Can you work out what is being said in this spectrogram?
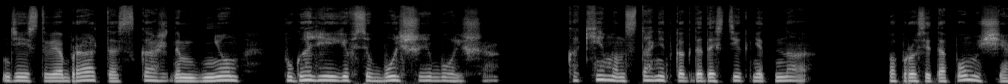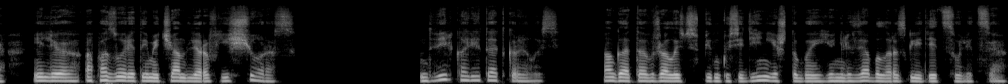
Действия брата с каждым днем пугали ее все больше и больше. Каким он станет, когда достигнет дна? Попросит о помощи или опозорит имя Чандлеров еще раз? Дверь кареты открылась. Агата вжалась в спинку сиденья, чтобы ее нельзя было разглядеть с улицы.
